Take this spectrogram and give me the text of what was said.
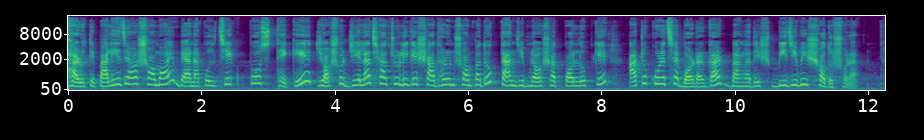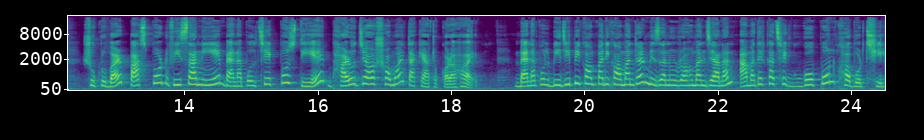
ভারতে পালিয়ে যাওয়ার সময় বেনাপোল চেকপোস্ট থেকে যশোর জেলা ছাত্রলীগের সাধারণ সম্পাদক তানজিব নওশাদ পল্লবকে আটক করেছে বর্ডার গার্ড বাংলাদেশ বিজিবির সদস্যরা। শুক্রবার পাসপোর্ট ভিসা নিয়ে বেনাপোল চেকপোস্ট দিয়ে ভারত যাওয়ার সময় তাকে আটক করা হয়। Benapole BJP company commander Mizanur Rahman জানান, আমাদের কাছে গোপন খবর ছিল,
